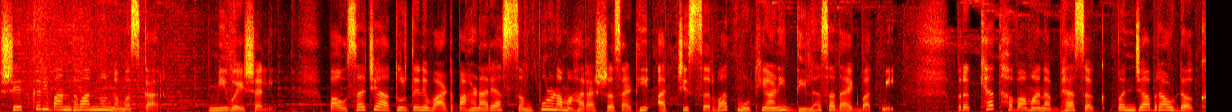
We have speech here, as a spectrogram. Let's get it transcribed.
शेतकरी बांधवांनो नमस्कार. मी वैशाली. पावसाची आतुरतेने वाट पाहणाऱ्या संपूर्ण महाराष्ट्रासाठी आजची सर्वात मोठी आणि दिलासादायक बातमी. प्रख्यात हवामान अभ्यासक पंजाबराव डक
